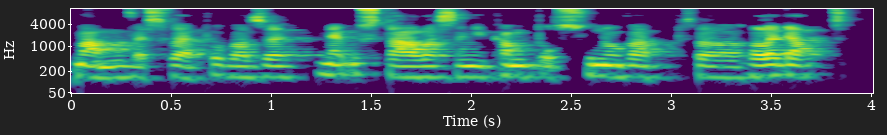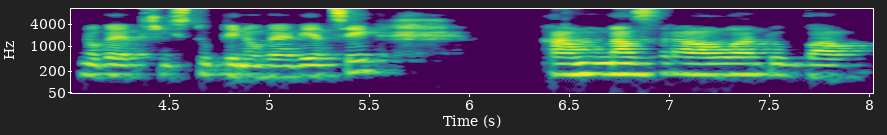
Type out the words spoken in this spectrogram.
mám ve své povaze neustále se někam posunovat, hledat nové přístupy, nové věci a nazrála doba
